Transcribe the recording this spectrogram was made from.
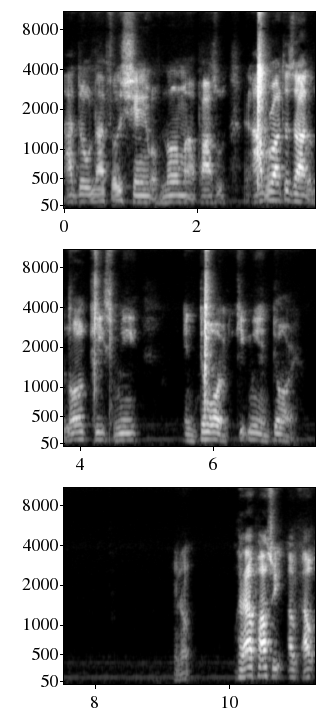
I do not feel ashamed of knowing my apostles. And Abaratazah, the Lord keeps me enduring, keep me enduring. You know, because our apostles, our, our,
